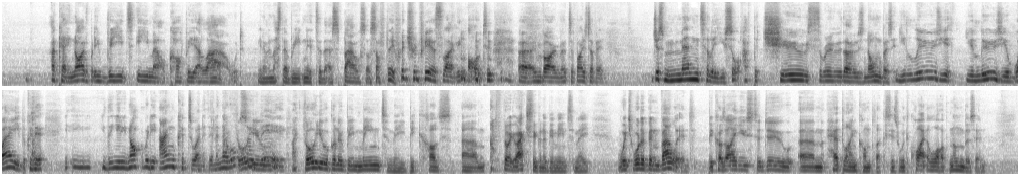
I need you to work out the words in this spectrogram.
okay, not everybody reads email copy aloud, you know, unless they're reading it to their spouse or something, which would be a slightly odd uh, environment to find stuff in. Just mentally, you sort of have to chew through those numbers, and you lose your you lose your way because it, you, you're not really anchored to anything, and they're all so you, big. I thought you were going to be mean to me because um, I thought you were actually going to be mean to me, which would have been valid because I used to do um, headline complexes with quite a lot of numbers in.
